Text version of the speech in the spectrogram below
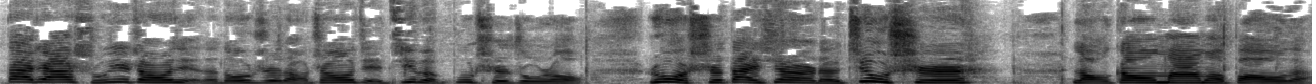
大家熟悉张小姐的都知道，张小姐基本不吃猪肉，如果吃带馅的，就吃老高妈妈包的。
